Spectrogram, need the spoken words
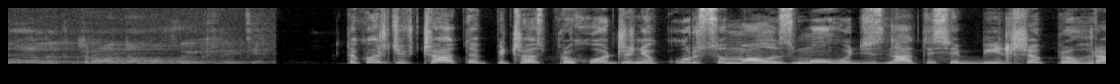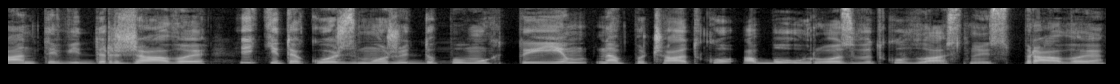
у електронному вигляді. Також дівчата під час проходження курсу мали змогу дізнатися більше про гранти від держави, які також зможуть допомогти їм на початку або у розвитку власної справи.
